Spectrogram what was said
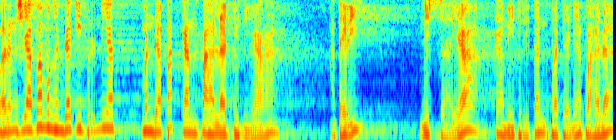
Barang siapa menghendaki berniat mendapatkan pahala dunia materi niscaya kami berikan kepadanya pahala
